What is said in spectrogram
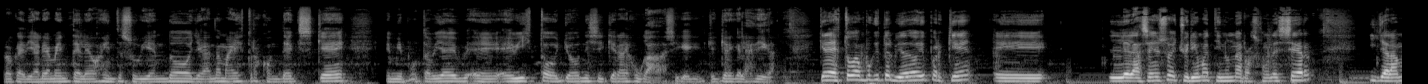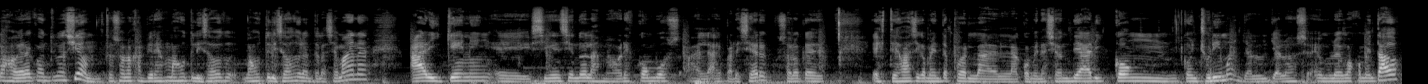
Creo que diariamente leo gente subiendo, llegando a maestros con decks que en mi punto de vista he, visto, yo ni siquiera he jugado. Así que, ¿qué quieren que les diga? Que de esto va un poquito el video de hoy porque eh, el ascenso de Churima tiene una razón de ser y ya la vamos a ver a continuación. Estos son los campeones más utilizados, más utilizados durante la semana. Ari y Kennen eh, siguen siendo las mejores combos al, parecer, solo que este es básicamente por la, combinación de Ari con, Churima, ya, ya lo hemos comentado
